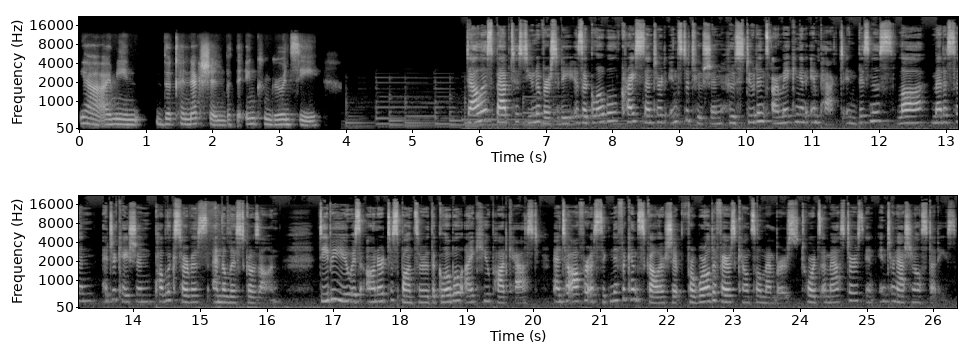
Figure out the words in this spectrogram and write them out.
Yeah, I mean the connection, but the incongruency Dallas Baptist University is a global, Christ centered institution whose students are making an impact in business, law, medicine, education, public service, and the list goes on. DBU is honored to sponsor the Global IQ podcast and to offer a significant scholarship for World Affairs Council members towards a Master's in International Studies.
